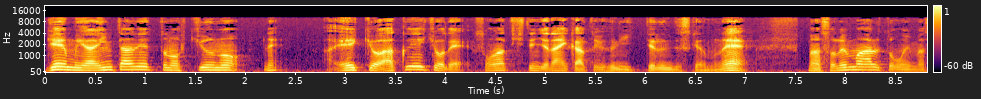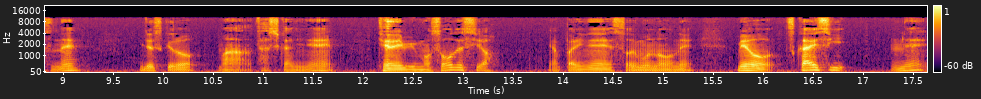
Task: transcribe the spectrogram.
ゲームやインターネットの普及の、ね、影響、悪影響でそうなってきてるんじゃないかというふうに言ってるんですけどもね、まあ、それもあると思いますね。ですけど、まあ、確かにね、テレビもそうですよ。やっぱりね、そういうものをね、目を使いすぎ、ね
